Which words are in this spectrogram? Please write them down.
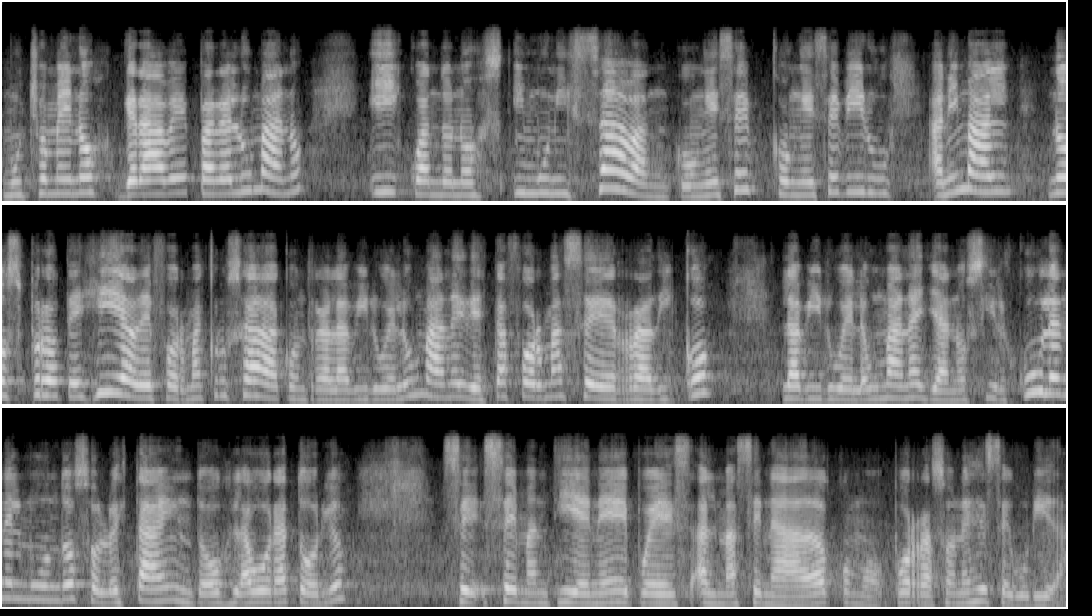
mucho menos grave para el humano y cuando nos inmunizaban con ese, con ese virus animal, nos protegía de forma cruzada contra la viruela humana y de esta forma se erradicó la viruela humana, ya no circula en el mundo, solo está en dos laboratorios, se, se mantiene pues almacenada como por razones de seguridad.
